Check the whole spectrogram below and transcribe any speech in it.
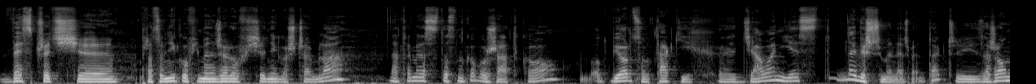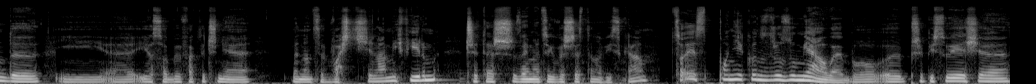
wesprzeć pracowników i menedżerów średniego szczebla, Natomiast stosunkowo rzadko odbiorcą takich działań jest najwyższy management, tak? czyli zarządy i, i osoby faktycznie będące właścicielami firm, czy też zajmujących wyższe stanowiska, co jest poniekąd zrozumiałe, bo przypisuje się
